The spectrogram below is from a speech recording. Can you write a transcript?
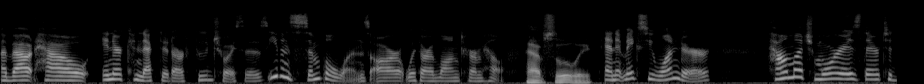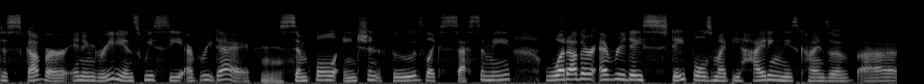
About how interconnected our food choices, even simple ones, are with our long term health. absolutely. And it makes you wonder how much more is there to discover in ingredients we see every day? Hmm. Simple, ancient foods like sesame. What other everyday staples might be hiding these kinds of uh,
